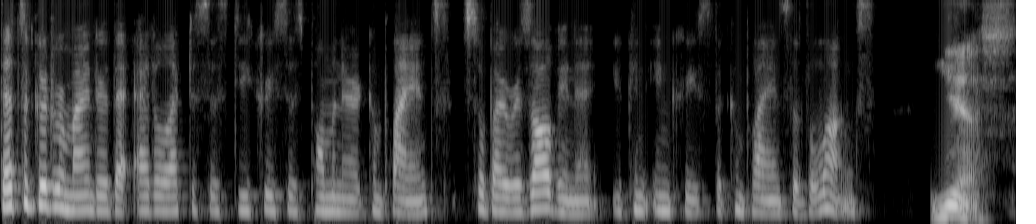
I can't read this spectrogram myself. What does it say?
That's a good reminder that atelectasis decreases pulmonary compliance, so by resolving it, you can increase the compliance of the lungs. Yes.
